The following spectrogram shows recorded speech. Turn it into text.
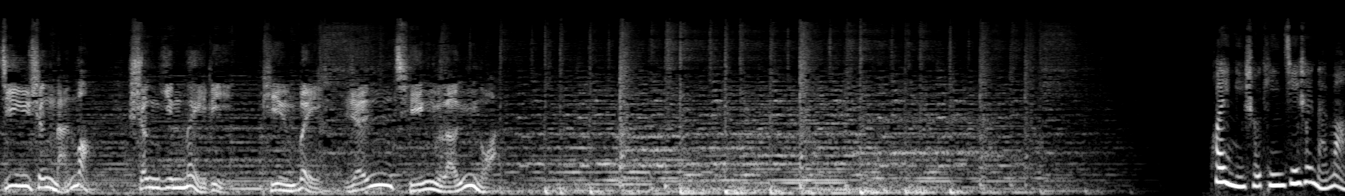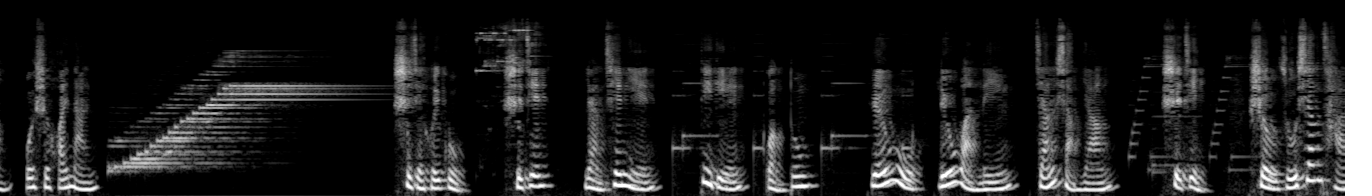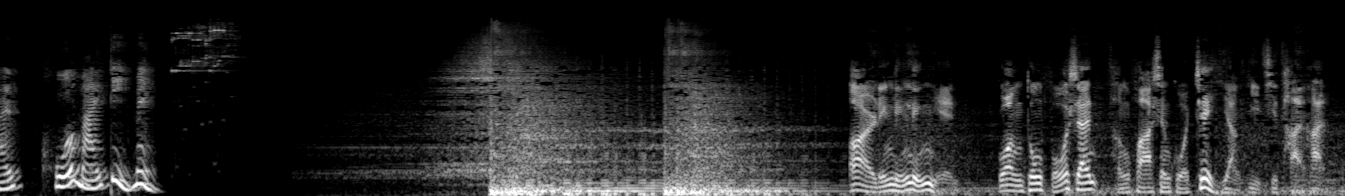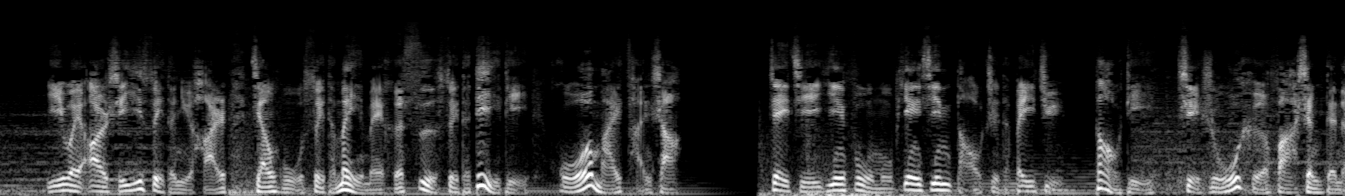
今生难忘，声音魅力，品味人情冷暖。欢迎您收听《今生难忘》，我是淮南。世界回顾，时间两千年，地点广东，人物刘婉玲、蒋小阳，事件手足相残，活埋弟妹。二零零零年，广东佛山曾发生过这样一起惨案。一位二十一岁的女孩将五岁的妹妹和四岁的弟弟活埋残杀，这起因父母偏心导致的悲剧到底是如何发生的呢？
